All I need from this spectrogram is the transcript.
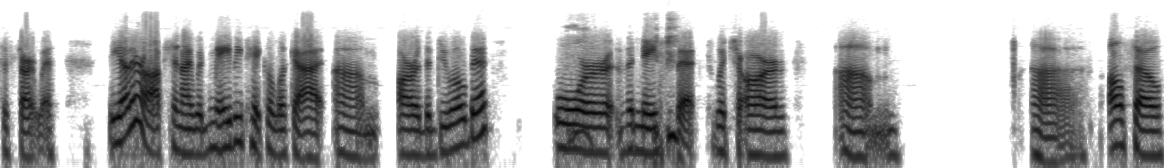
to start with. The other option I would maybe take a look at um, are the duo bits or the Nathe bits, which are um, uh, also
